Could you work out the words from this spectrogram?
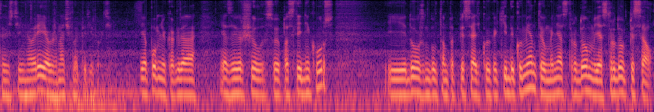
То есть в январе я уже начал оперировать. Я помню, когда я завершил свой последний курс и должен был там подписать кое-какие документы, у меня с трудом, я с трудом писал.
